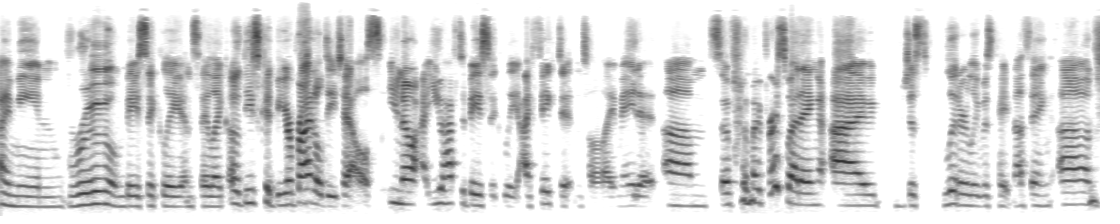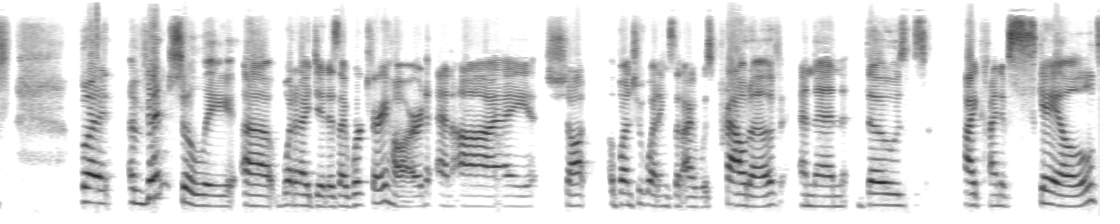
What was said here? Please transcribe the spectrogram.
I mean, room basically and say, like, oh, these could be your bridal details. You know, you have to basically, I faked it until I made it. Um, so for my first wedding, I just literally was paid nothing. Um, but eventually, uh, what I did is I worked very hard and I shot a bunch of weddings that I was proud of. And then those I kind of scaled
